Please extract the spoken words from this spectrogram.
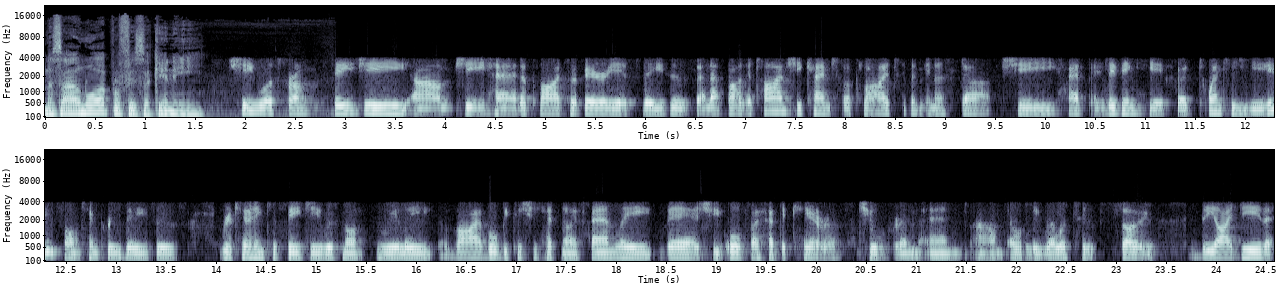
na saunoa Professor Kenny. She was from Fiji. Um, she had applied for various visas, and that by the time she came to apply to the minister, She had been living here for 20 years on temporary visas. Returning to Fiji was not really viable because she had no family there. She also had the care of children and um, elderly relatives. So the idea that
